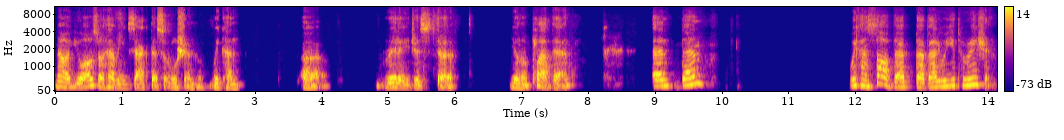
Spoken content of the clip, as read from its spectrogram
Now you also have exact solution. We can uh, really just uh, you know plot that, and then we can solve that by value iteration.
